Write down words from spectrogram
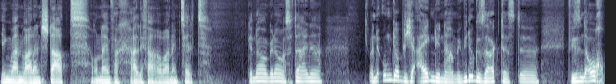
Irgendwann war dann Start und einfach alle Fahrer waren im Zelt. Genau, genau. Es hatte eine, eine unglaubliche Eigendynamik, wie du gesagt hast. Äh, wir sind auch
